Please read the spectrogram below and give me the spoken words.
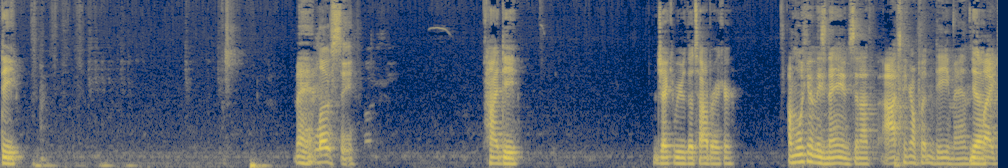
D. Man, Low C. High D. Jacob, you're the tiebreaker. I'm looking at these names and I I think I'm putting D, man. Yeah. Like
